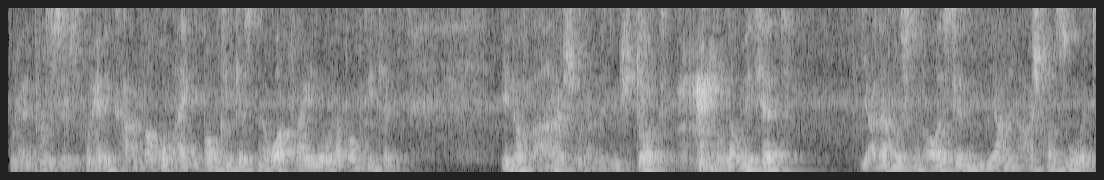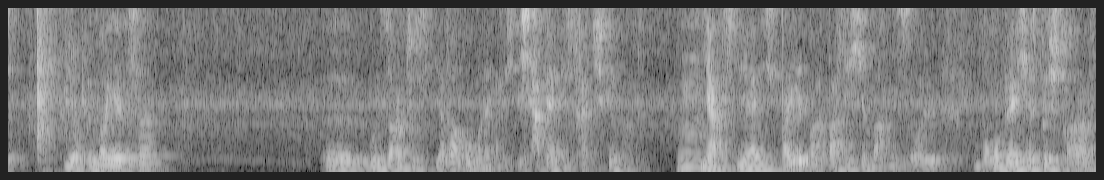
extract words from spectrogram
wo ich nicht wusste, jetzt, woher die kamen. Warum eigentlich? Warum kriege ich jetzt eine Ohrfeige oder warum kriege ich jetzt ihn auf den Arsch oder mit einem Stock oder umgekehrt. Die anderen mussten rausgehen, die haben den Arsch versohlt, wie auch immer jetzt. Äh, wo die sagen, ja warum eigentlich? Ich habe ja nichts falsch gemacht. Mhm. Ihr habt es mir ja nicht beigebracht, was ich hier machen soll. Und warum werde ich jetzt bestraft?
